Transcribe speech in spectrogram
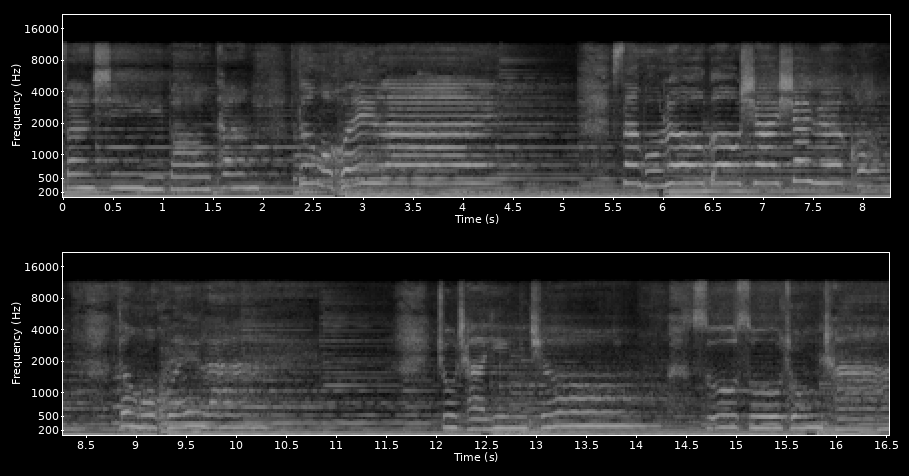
饭，洗衣煲汤，等我回来。散步遛狗，晒晒月光，等我回来。煮茶饮酒，诉诉衷肠。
